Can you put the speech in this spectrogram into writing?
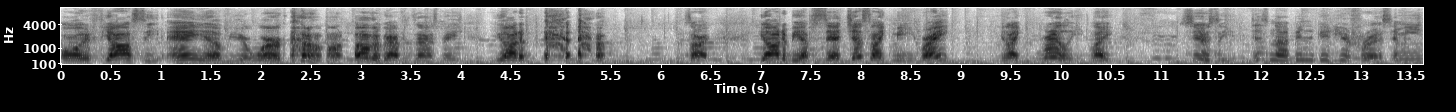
or if y'all see any of your work on other graphic designers page, you ought to, sorry, you ought to be upset just like me, right? You're like, really? Like, seriously, this has not been a good year for us. I mean,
